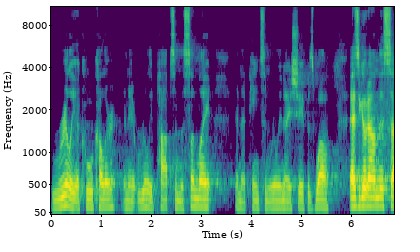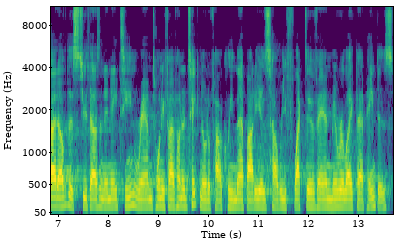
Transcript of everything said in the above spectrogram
Really a cool color, and it really pops in the sunlight, and that paint's in really nice shape as well. As you go down this side of this 2018 Ram 2500, take note of how clean that body is, how reflective and mirror-like that paint is.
